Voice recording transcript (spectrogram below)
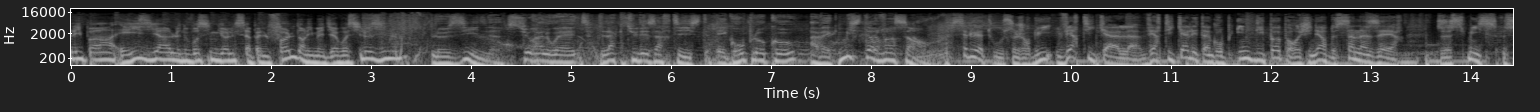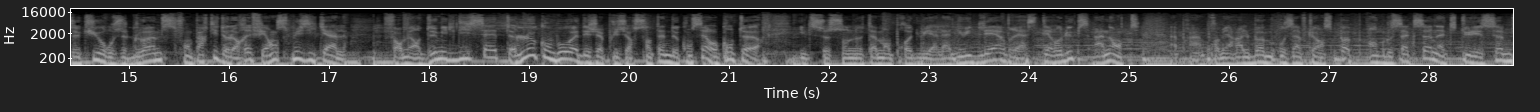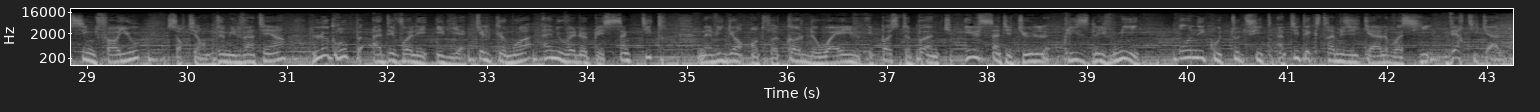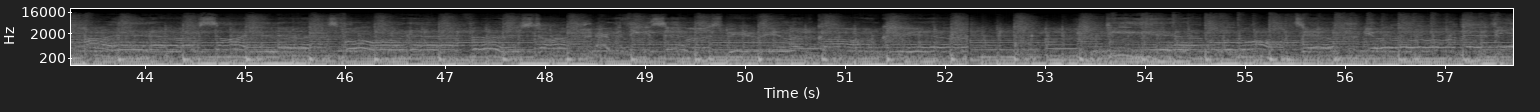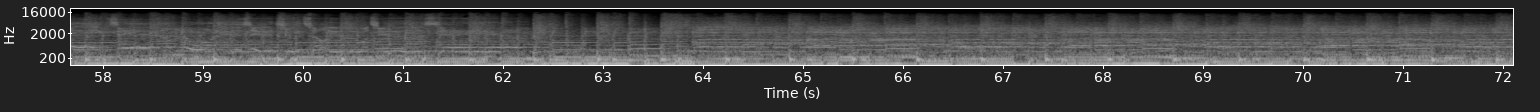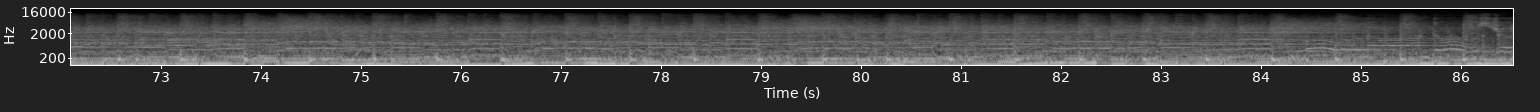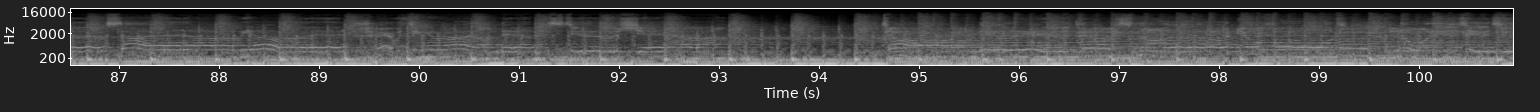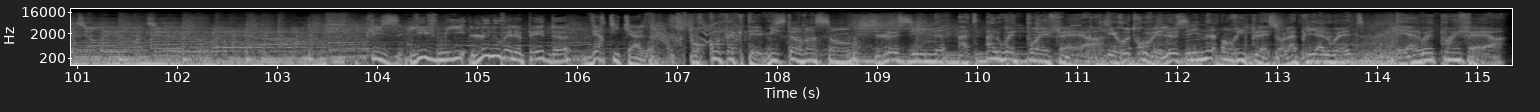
Lipa et Isia, le nouveau single qui s'appelle Folle. Dans l'immédiat, voici le zine. Le Zine sur Alouette, l'actu des artistes et groupes locaux avec Mister Vincent. Salut à tous, aujourd'hui Vertical. Vertical est un groupe indie pop originaire de Saint-Nazaire. The Smiths, The Cure ou The Drums font partie de leurs références musicales. Formé en 2017, le combo a déjà plusieurs centaines de concerts au compteur. Ils se sont notamment produits à la Nuit de l'Erdre et à Stérolux à Nantes. Après un premier album aux influences pop anglo-saxonnes intitulé Something for You, sorti en 2021, le groupe a dévoilé il y a quelques mois un nouvel EP 5 titres, naviguant entre cold wave et post-punk. Il s'intitule Please Leave Me. On écoute tout de suite un petit extrait musical, voici Vertical. Please Leave Me, le nouvel EP de Vertical. Pour contacter Mister Vincent, lezine at alouette.fr et retrouver le Zine en replay sur l'appli Alouette et alouette.fr.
